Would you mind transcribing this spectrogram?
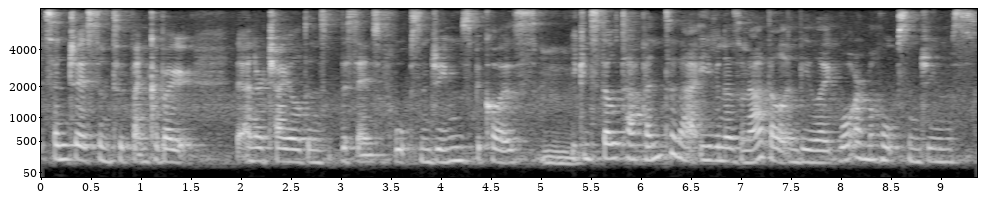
it's interesting to think about the inner child and the sense of hopes and dreams because mm. you can still tap into that even as an adult and be like, what are my hopes and dreams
